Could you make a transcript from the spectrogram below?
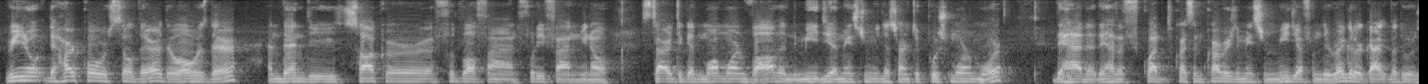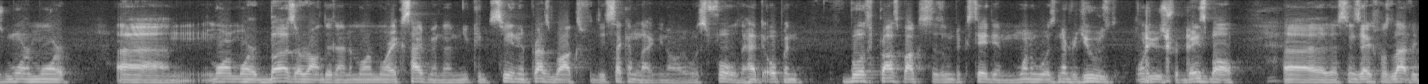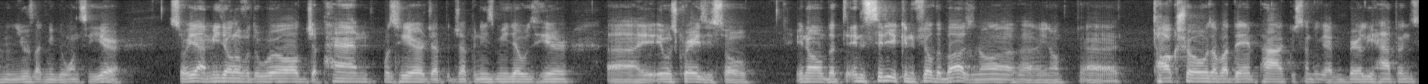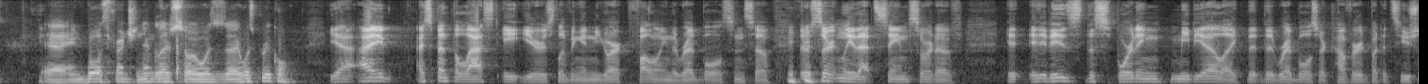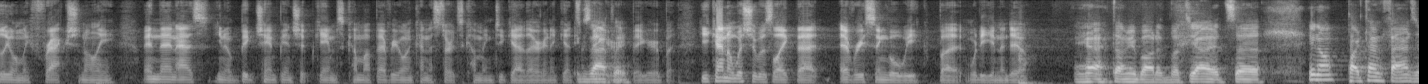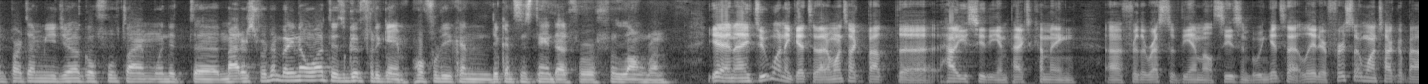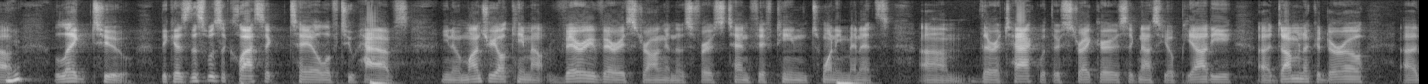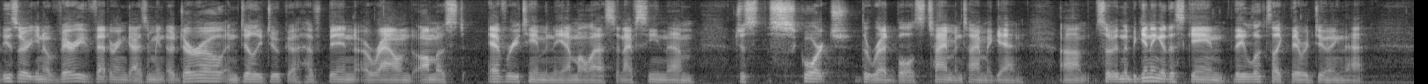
you know, the hardcore was still there. They were always there. And then the soccer, football fan, footy fan, you know, started to get more and more involved, and the media, mainstream media, started to push more and more. They had a, they had a, quite quite some coverage in mainstream media from the regular guys, but there was more and more um, more and more buzz around it and more and more excitement. And you could see in the press box for the second leg, you know, it was full. They had to open both press boxes at Olympic Stadium. One was never used, only used for baseball uh, since the Expos left. It's been used like maybe once a year. So yeah, media all over the world. Japan was here. Jap- Japanese media was here. Uh, it, it, was crazy. So you know, but in the city you can feel the buzz. You know, uh, you know, uh, talk shows about the impact is something that barely happens uh, in both French and English. So it was uh, it was pretty cool. Yeah, I I spent the last eight years living in New York following the Red Bulls, and so there's certainly that same sort of it, it is the sporting media like the, the red bulls are covered but it's usually only fractionally. And then as you know big championship games come up everyone kind of starts coming together and it gets exactly. bigger and bigger. But you kind of wish it was like that every single week but what are you going to do? Yeah tell me about it. But yeah it's uh you know part-time fans and part-time media go full-time when it uh, matters for them. But you know what? It's good for the game. Hopefully you can they can sustain that for for the long run. Yeah and i do want to get to that. I want to talk about the how you see the impact coming uh, for the rest of the ML season, but we can get to that later. First, I want to talk about mm-hmm. leg two because this was a classic tale of two halves. You know, Montreal came out very, very strong in those first 10, 15, 20 minutes. Um, their attack with their strikers, Ignacio Piatti, uh, Dominic Oduro, uh, these are, you know, very veteran guys. I mean, Oduro and Dilly Duka have been around almost every team in the MLS, and I've seen them just scorch the Red Bulls time and time again. Um, so in the beginning of this game, they looked like they were doing that,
